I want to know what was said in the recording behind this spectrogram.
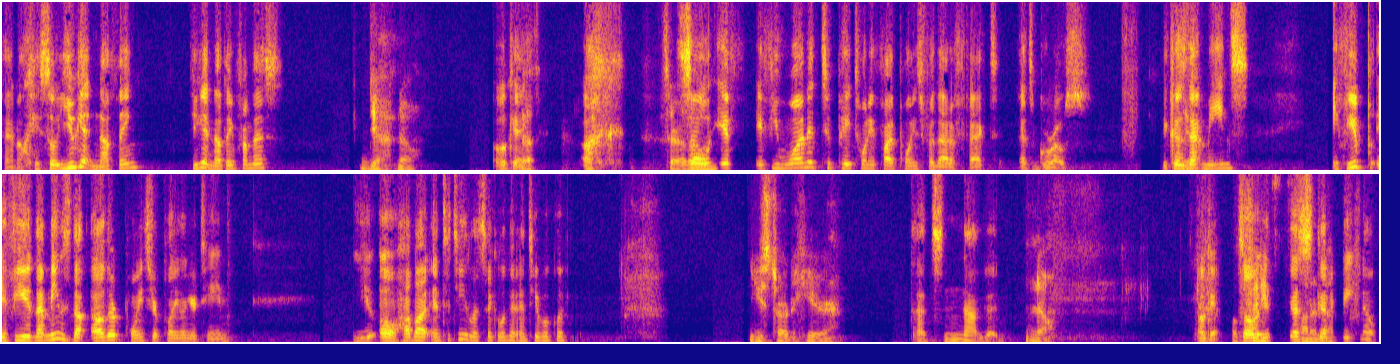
Ten. Okay, so you get nothing. Do you get nothing from this? Yeah. No. Okay. Uh, a so if if you wanted to pay twenty five points for that effect, that's gross, because Yeah. that means if you if you that means the other points you're playing on your team. You oh how about entity? Let's take a look at entity real quick. you start here. That's not good. No. Okay, Well, so it's just gonna enough. be no.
